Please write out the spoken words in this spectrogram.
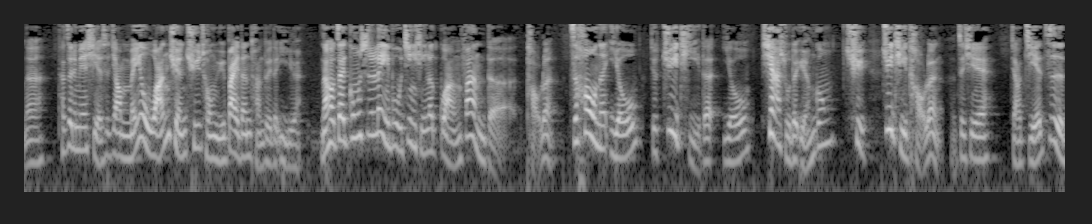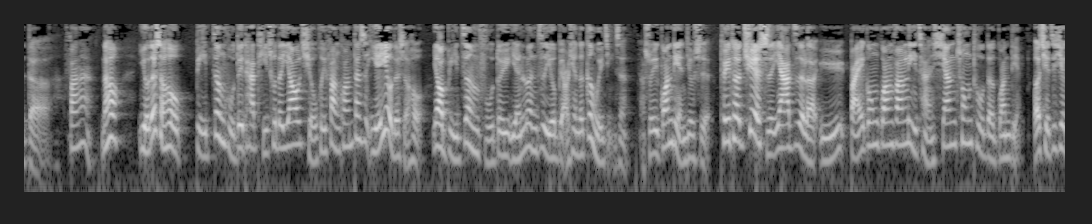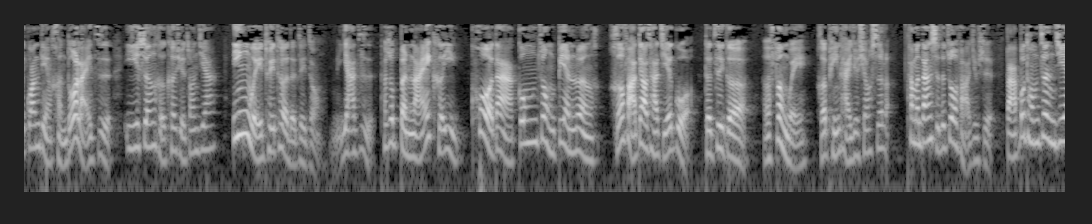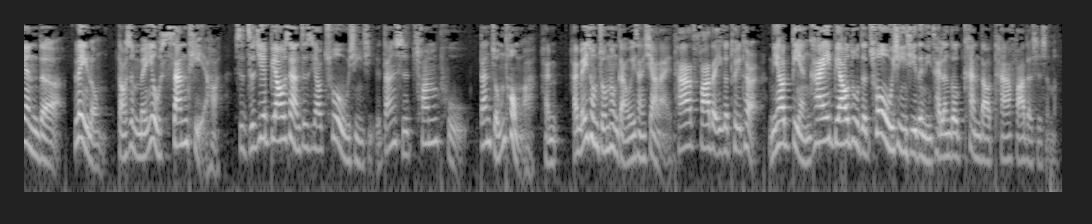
呢，他这里面写是叫没有完全屈从于拜登团队的意愿，然后在公司内部进行了广泛的讨论。之后呢，由就具体的由下属的员工去具体讨论这些叫节制的方案，然后有的时候比政府对他提出的要求会放宽，但是也有的时候要比政府对于言论自由表现得更为谨慎啊。所以观点就是，推特确实压制了与白宫官方立场相冲突的观点，而且这些观点很多来自医生和科学专家。因为推特的这种压制，他说本来可以扩大公众辩论、合法调查结果的这个呃氛围和平台就消失了。他们当时的做法就是把不同证件的内容倒是没有删帖哈，是直接标上，这是叫错误信息。当时川普当总统啊，还还没从总统岗位上下来，他发的一个推特，你要点开标注的错误信息的，你才能够看到他发的是什么。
